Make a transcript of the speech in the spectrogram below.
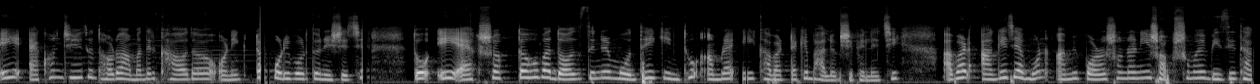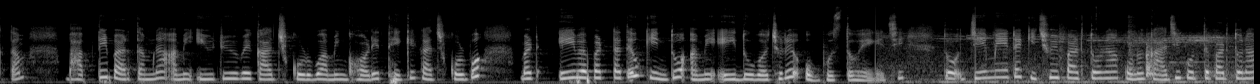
এই এখন যেহেতু ধরো আমাদের খাওয়া দাওয়া অনেকটা পরিবর্তন এসেছে। তো এই এক সপ্তাহ বা দশ দিনের মধ্যেই কিন্তু আমরা এই খাবারটাকে ভালোবেসে ফেলেছি। আবার আগে যেমন আমি পড়াশোনা নিয়ে সবসময় বিজি থাকতাম, ভাবতেই পারতাম না আমি ইউটিউবে কাজ করব, আমি ঘরে থেকে কাজ করব বাট এই ব্যাপারটাতেও কিন্তু আমি এই দু বছরে অভ্যস্ত হয়ে গেছি। তো যে মেয়েটা কিছুই পারতো না, কোনো কাজই করতে পারতো না,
